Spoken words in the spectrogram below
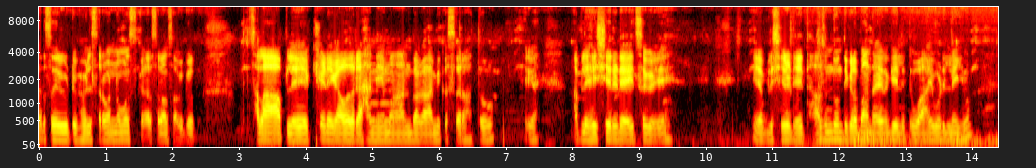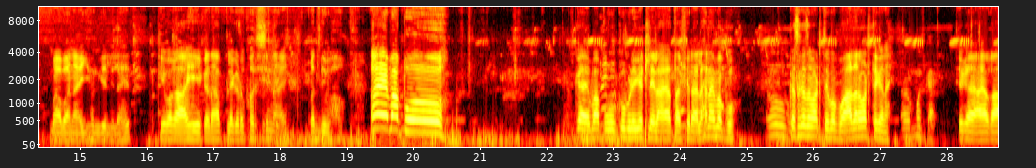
तर सर. यूट्यूब फॅमिली सर्वांना नमस्कार. सर्वांना स्वागत करतो. चला आपले खेडेगाव राहणीमान बघा आम्ही कसं राहतो. हे काय? आपले हे शेरडे आहेत सगळे. हे आपले शेरडे आहेत. अजून दोन तिकडे बांधायला गेलेत. व आई वडील नाही घेऊन बाबा नाही घेऊन गेलेले आहेत. हे बघा हे इकडं आपल्याकडं फरशी नाही. प्रदीप भाऊ. अय बापू! काय बापू कुबडी घेतलेला आहे आता फिरायला. हा नाही बापू? हो. कसं कसं वाटतंय बापू? आधार वाटतंय का नाही? मग काय? ते काय आहे का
